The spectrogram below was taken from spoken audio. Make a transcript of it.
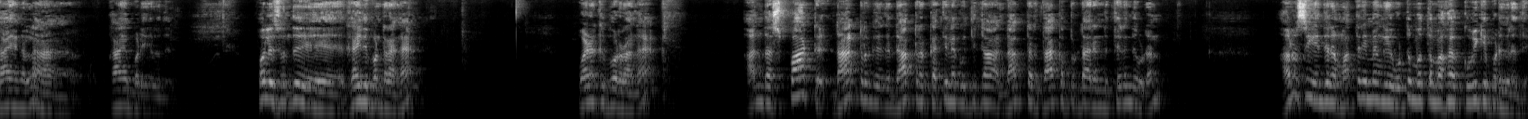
காயங்கள்லாம் காயப்படுகிறது. போலீஸ் வந்து கைது பண்ணுறாங்க வழக்கு போடுறாங்க. அந்த ஸ்பாட்டு டாக்டருக்கு டாக்டர் கத்தியில் குத்திட்டான். டாக்டர் தாக்கப்பட்டார் என்று தெரிந்தவுடன் அரசு இயந்திரம் அத்தனையுமே அங்கே ஒட்டுமொத்தமாக குவிக்கப்படுகிறது.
